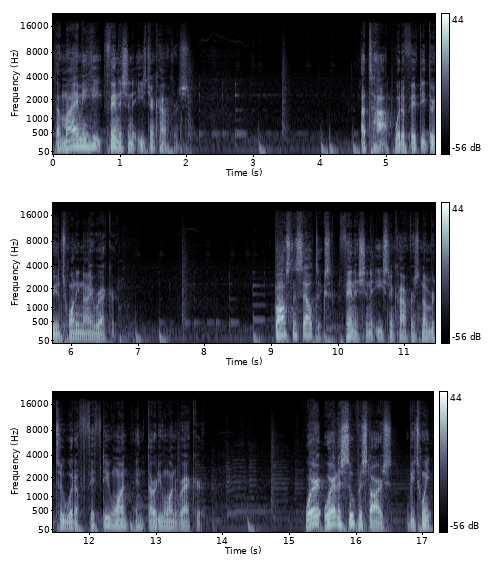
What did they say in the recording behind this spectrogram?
The Miami Heat finishing the Eastern Conference atop with a 53 and 29 record. Boston Celtics finish in the Eastern Conference number two with a 51 and 31 record. Where where are the superstars between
